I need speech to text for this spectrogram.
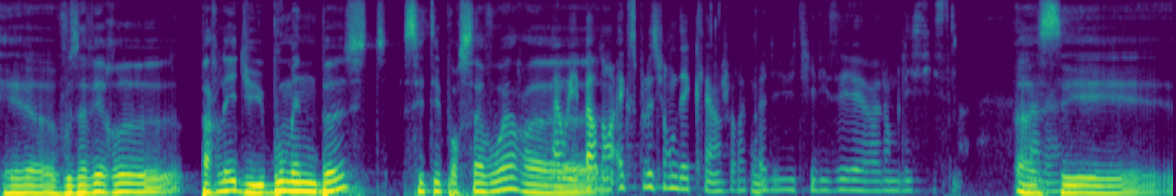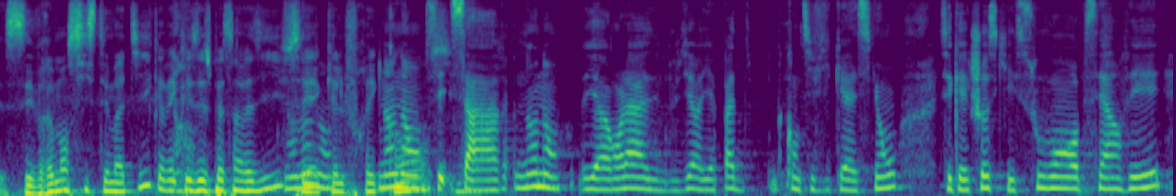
Et vous avez parlé du boom and bust, c'était pour savoir... Ah oui, pardon, explosion déclin, j'aurais pas dû utiliser l'anglicisme. Euh, c'est vraiment systématique avec les espèces invasives? C'est quelle fréquence Non, non, ça, non, non. Il y a, voilà, dire, il n'y a pas de quantification. C'est quelque chose qui est souvent observé, euh,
